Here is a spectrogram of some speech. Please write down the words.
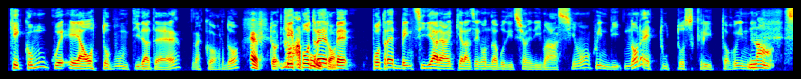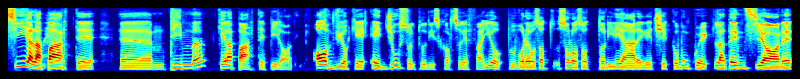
che comunque è a 8 punti da te, d'accordo, Certo, no, che appunto. potrebbe potrebbe insidiare anche la seconda posizione di Massimo, quindi non è tutto scritto, quindi No. sia la parte, ehm, team che la parte piloti. Ovvio che è giusto il tuo discorso che fai. Io volevo sott solo sottolineare che c'è comunque la tensione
